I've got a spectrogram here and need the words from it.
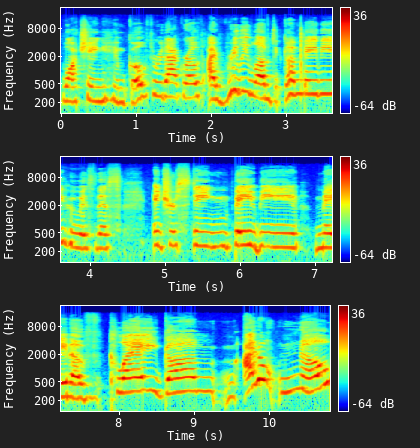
watching him go through that growth. I really loved Gum Baby, who is this interesting baby made of clay, gum, I don't know.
